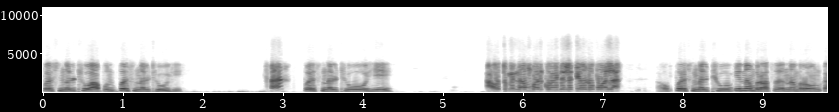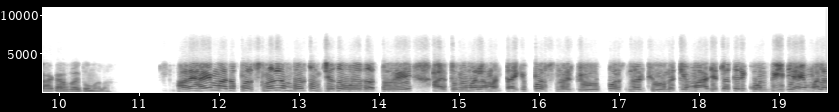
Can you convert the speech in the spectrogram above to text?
पर्सनल ठेवू आपण पर्सनल ठेवू ही. हा? पर्सनल ठेवू ही. अहो तुम्ही नंबर कोणी दिला तेवढं बोला. अहो पर्सनल ठेवू की नंबराचं? नंबरावरून काय करायचंय तुम्हाला? अरे आहे माझा पर्सनल नंबर तुमच्या जवळ जातोय. आणि तुम्ही मला म्हणताय की पर्सनल ठेवू पर्सनल ठेवू नक्की. माझ्यातला तरी कोण बिधी आहे मला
